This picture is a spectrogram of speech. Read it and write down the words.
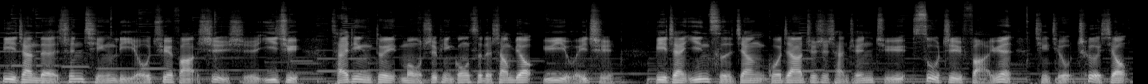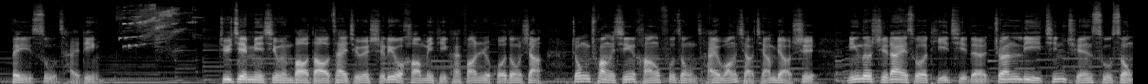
B 站的申请理由缺乏事实依据，裁定对某食品公司的商标予以维持。B 站因此将国家知识产权局诉至法院，请求撤销被诉裁定。据界面新闻报道，在九月十六号媒体开放日活动上，中创新航副总裁王小强表示，宁德时代所提起的专利侵权诉讼，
